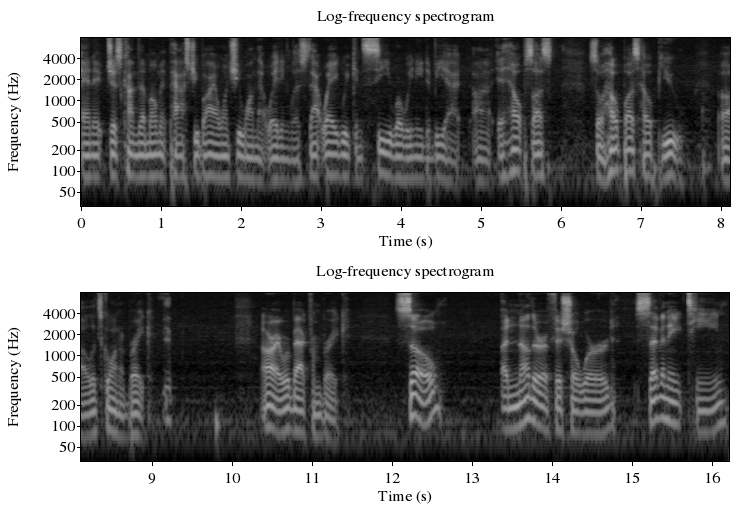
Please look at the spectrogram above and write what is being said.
and it just kind of the moment passed you by, I want you on that waiting list. That way, we can see where we need to be at. Uh, it helps us. So help us help you. Uh, let's go on a break. Yep. All right, we're back from break. So, another official word 718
